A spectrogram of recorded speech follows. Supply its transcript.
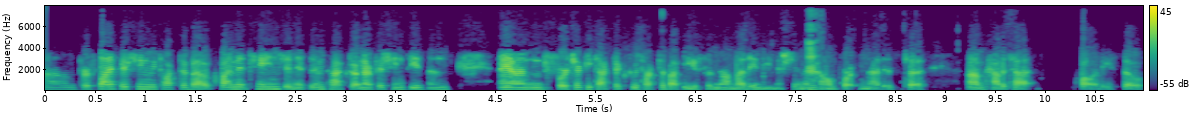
Um, for fly fishing, we talked about climate change and its impact on our fishing seasons. And for turkey tactics, we talked about the use of non-lead ammunition and how important that is to um, habitat quality. So,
